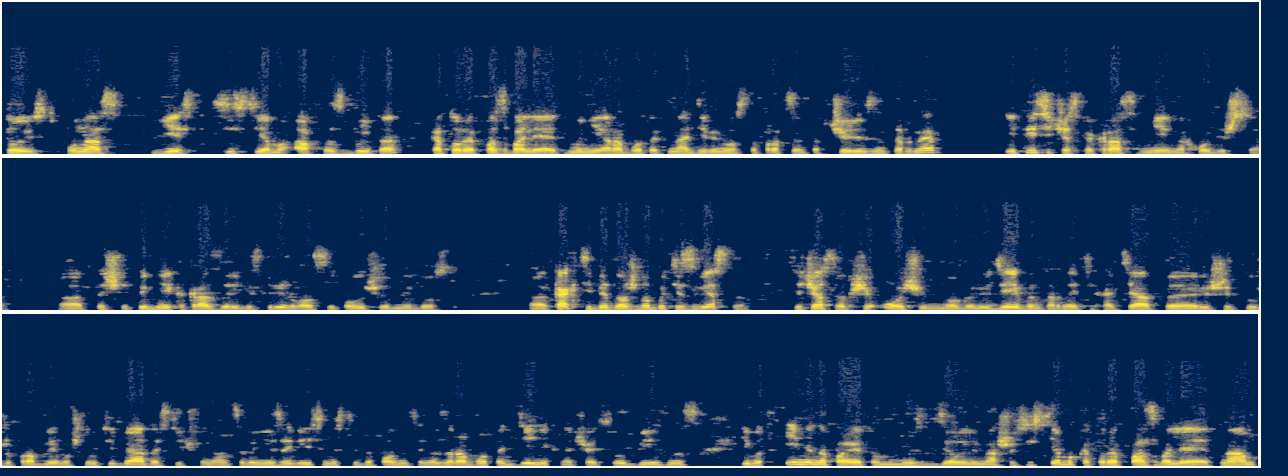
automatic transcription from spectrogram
То есть у нас есть система автосбыта, которая позволяет мне работать на 90% через интернет, и ты сейчас как раз в ней находишься. А, точнее, ты в ней как раз зарегистрировался и получил в ней доступ. А, как тебе должно быть известно, Сейчас вообще очень много людей в интернете хотят э, решить ту же проблему, что у тебя, достичь финансовой независимости, дополнительно заработать денег, начать свой бизнес. И вот именно поэтому мы сделали нашу систему, которая позволяет нам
